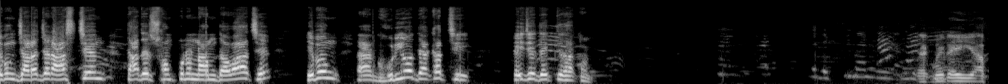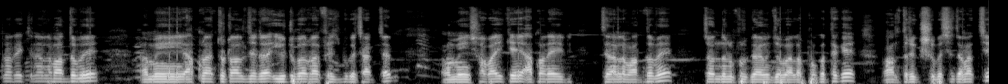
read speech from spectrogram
এবং যারা যারা আসছেন তাদের সম্পূর্ণ নাম দেওয়া আছে এবং ঘুরিয়েও দেখাচ্ছি। এই যে দেখতে থাকুন। এক মিনিট, এই আপনার এই চ্যানেলের মাধ্যমে আমি আপনার টোটাল যেটা ইউটিউবার বা ফেসবুকে ছাড়ছেন, আমি সবাইকে আপনার এই চ্যানেলের মাধ্যমে চন্দনপুর গ্রামীণ জমালার পক্ষ থেকে আন্তরিক শুভেচ্ছা জানাচ্ছি।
